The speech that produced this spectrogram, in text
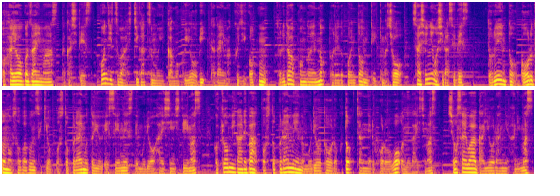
おはようございます。たかしです。本日は7月6日木曜日、ただいま9時5分。それではポンド円のトレードポイントを見ていきましょう。最初にお知らせです。ドル円とゴールドの相場分析をポストプライムという SNS で無料配信しています。ご興味があれば、ポストプライムへの無料登録とチャンネルフォローをお願いします。詳細は概要欄にあります。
